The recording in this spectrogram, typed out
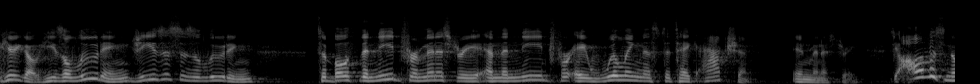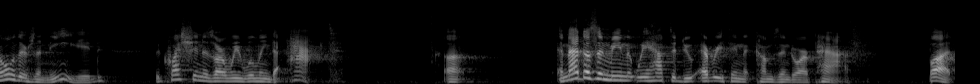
here you go. He's alluding, Jesus is alluding to both the need for ministry and the need for a willingness to take action in ministry. See, all of us know there's a need. The question is, are we willing to act? Uh, and that doesn't mean that we have to do everything that comes into our path. But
